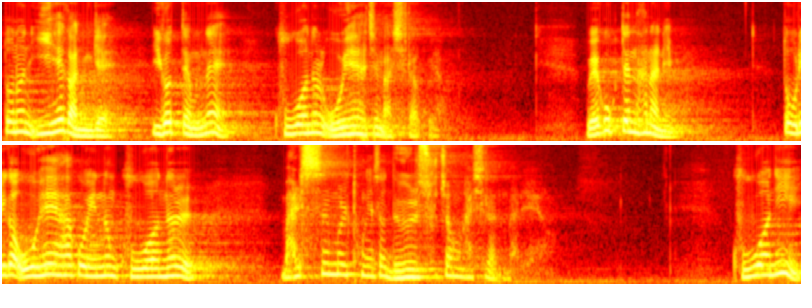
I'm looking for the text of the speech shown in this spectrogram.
또는 이해관계 이것 때문에 구원을 오해하지 마시라고요. 왜곡된 하나님, 또 우리가 오해하고 있는 구원을 말씀을 통해서 늘 수정하시란 말이에요. 구원이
